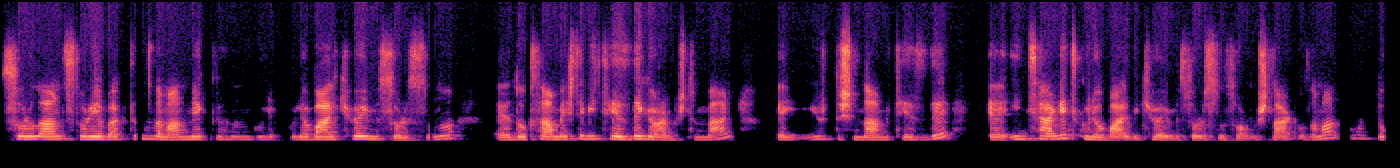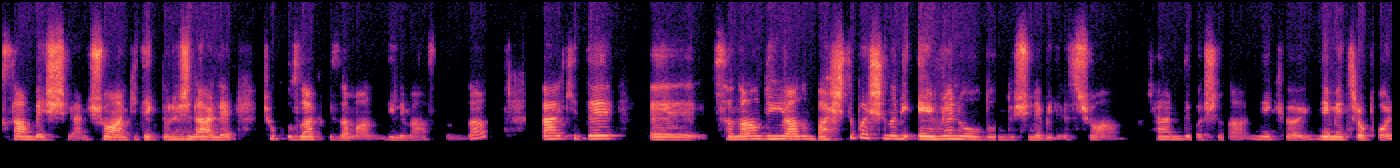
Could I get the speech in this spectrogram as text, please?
sorulan soruya baktığımız zaman McLuhan'ın global köy mü sorusunu e, 95'te bir tezde görmüştüm ben. E, yurt dışından bir tezde. E, internet global bir köy mü sorusunu sormuşlardı o zaman. Ama 95 yani şu anki teknolojilerle çok uzak bir zaman dilimi aslında. Belki de e, sanal dünyanın başlı başına bir evren olduğunu düşünebiliriz şu an. Kendi başına ne köy ne metropol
